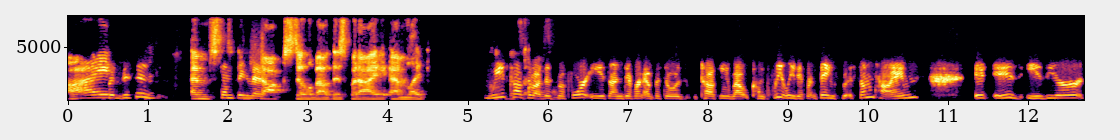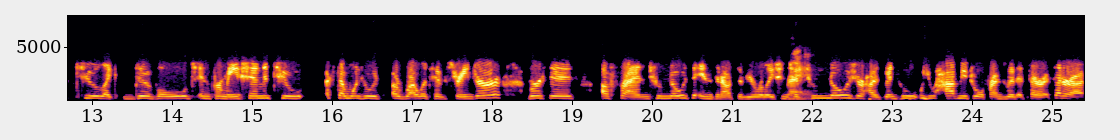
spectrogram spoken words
I But this is am something that- shocked still about this, but I am like, We've talked about this before, Ease, on different episodes, talking about completely different things. But sometimes it is easier to like divulge information to someone who is a relative stranger versus a friend who knows the ins and outs of your relationship, Right. who knows your husband, who you have mutual friends with, et cetera, et cetera.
